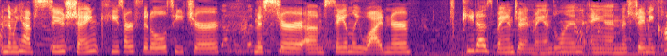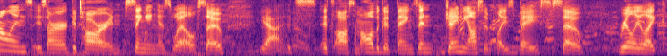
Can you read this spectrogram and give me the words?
and then we have Stu Shank. He's our fiddle teacher. Mr. Um, Stanley Widener. He does banjo and mandolin, and Miss Jamie Collins is our guitar and singing as well. So, yeah, it's it's awesome. All the good things, and Jamie also plays bass. So, really, like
